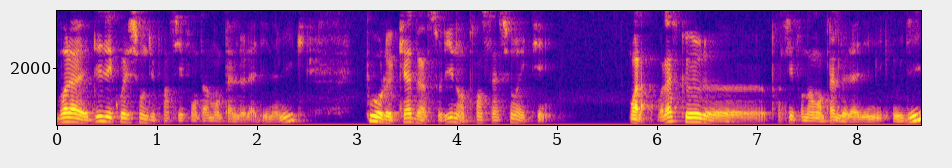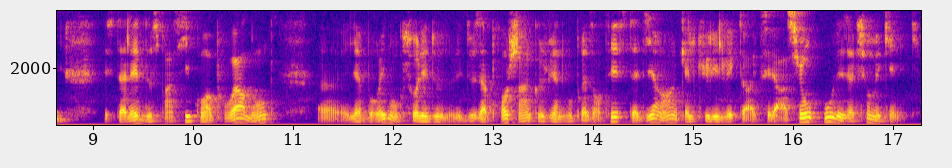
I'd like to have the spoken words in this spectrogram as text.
Voilà les deux équations du principe fondamental de la dynamique pour le cas d'un solide en translation rectiligne. Voilà, voilà ce que le principe fondamental de la dynamique nous dit, et c'est à l'aide de ce principe qu'on va pouvoir donc euh, élaborer donc soit les deux, approches hein, que je viens de vous présenter, c'est-à-dire hein, calculer le vecteur accélération ou les actions mécaniques.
